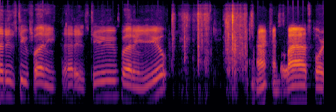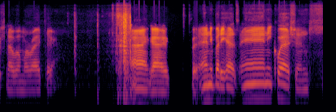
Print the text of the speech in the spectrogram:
that is too funny. That is too funny. Yep. All right, and the last portion of them are right there. All right, guys. If anybody has any questions,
